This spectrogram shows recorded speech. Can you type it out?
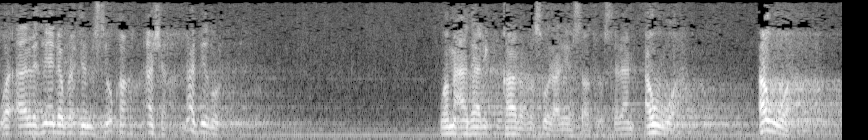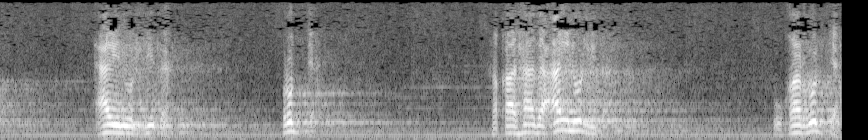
والاثنين لو بعتهم بالسوق أخذت عشرة ما في ظلم. ومع ذلك قال الرسول عليه الصلاة والسلام أوه أوه عين الربا رده فقال هذا عين الربا. وقال رده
